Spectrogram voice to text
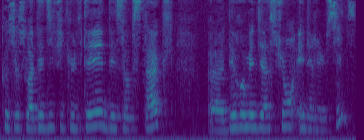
que ce soit des difficultés, des obstacles, euh, des remédiations et des réussites.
